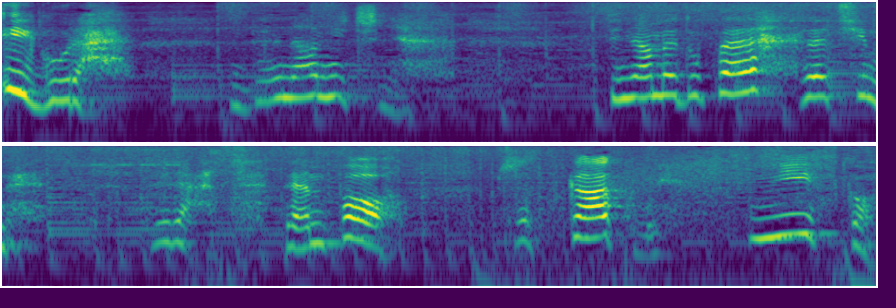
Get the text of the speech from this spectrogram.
i góra. Dynamicznie. Spinamy dupę, lecimy. Raz, tempo. Przeskakuj. Nisko.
